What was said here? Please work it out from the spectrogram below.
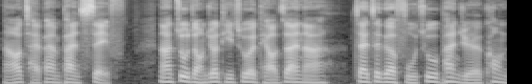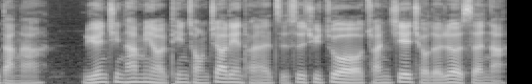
然后裁判判 safe。那祝总就提出了挑战啊，在这个辅助判决的空档啊，吕彦青他没有听从教练团的指示去做传接球的热身啊，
